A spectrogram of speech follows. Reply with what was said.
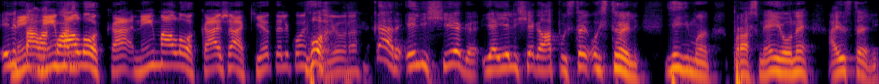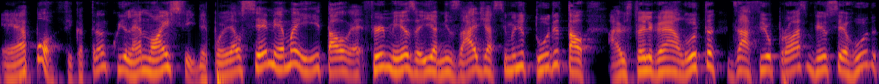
ele nem, tá lá. Nem, malocar, a... nem malocar a jaqueta ele conseguiu, Pô, né? Cara, ele chega, e aí ele chega lá pro Stanley. Ô, Stanley, e aí, mano? Próximo é eu, né? Aí o Stanley, é, pô, fica tranquilo, é nós, filho. Depois é você mesmo aí e tal. É firmeza aí, amizade acima de tudo e tal. Aí o Stanley ganha a luta, desafio próximo, vem o Cerrudo.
